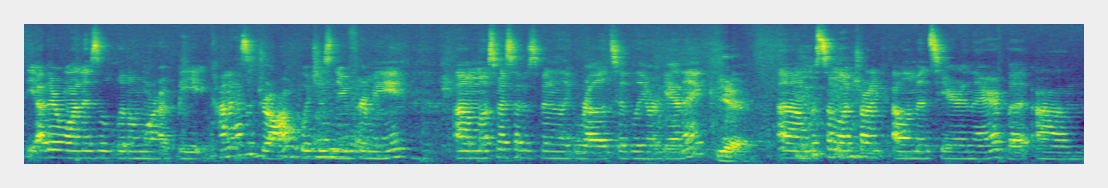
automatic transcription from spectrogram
the other one is a little more upbeat. And kind of has a drop, which is new for me. Um, most of my stuff has been like relatively organic, Yeah. um, with some electronic elements here and there. But um,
